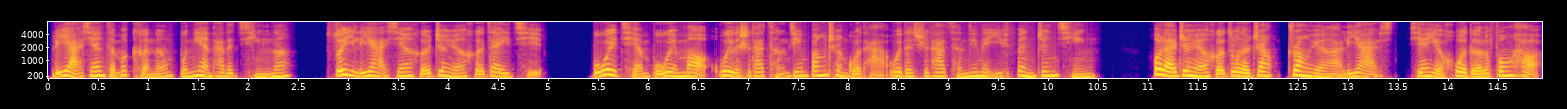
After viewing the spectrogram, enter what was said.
李雅仙怎么可能不念他的情呢？所以李雅仙和郑元和在一起，不为钱，不为貌，为的是他曾经帮衬过他，为的是他曾经的一份真情。后来郑元和做了状状元啊，李雅仙也获得了封号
